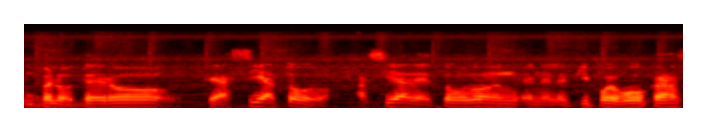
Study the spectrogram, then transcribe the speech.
un pelotero que hacía todo, hacía de todo en, el equipo de Bocas,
